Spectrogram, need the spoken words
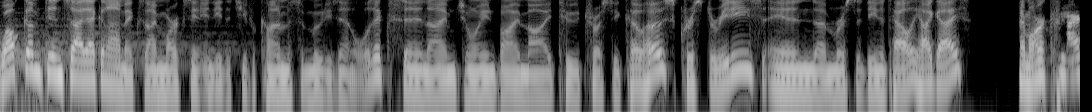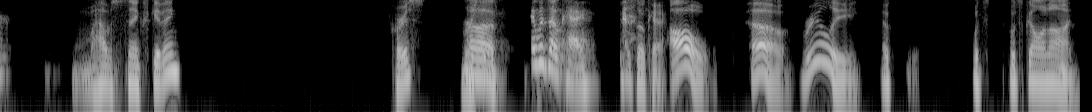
Welcome to Inside Economics. I'm Mark Zandi, the chief economist of Moody's Analytics, and I'm joined by my two trusty co-hosts, Cris deRitis and uh, Marisa DiNatale. Hi, guys. Hi, Mark. Mark. How was Thanksgiving? Chris? Marisa? Uh, It was okay. it's okay. oh, oh, really? What's what's going on?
